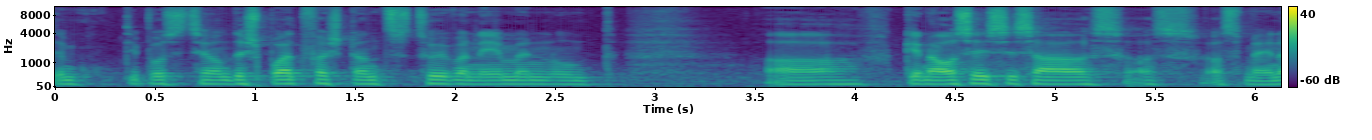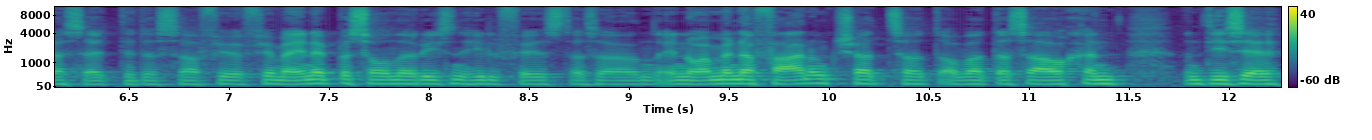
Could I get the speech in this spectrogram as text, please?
den, die Position des Sportverstands zu übernehmen. Und genauso ist es auch aus, aus, aus, meiner Seite, dass er für, für meine Person eine Riesenhilfe ist, dass er einen enormen Erfahrungsschatz hat, aber dass er auch an, an diese,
